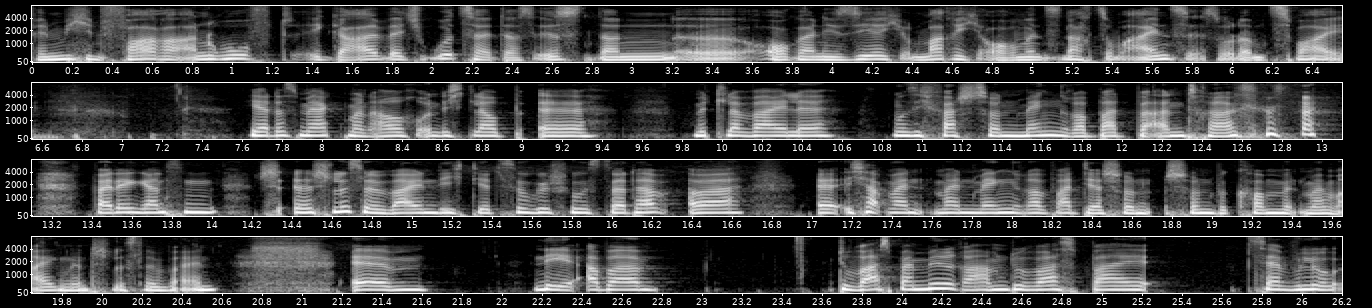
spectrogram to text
wenn mich ein Fahrer anruft, egal welche Uhrzeit das ist, dann äh, organisiere ich und mache ich auch, wenn es nachts um eins ist oder um zwei. Ja, das merkt man auch. Und ich glaube, äh, mittlerweile muss ich fast schon einen Mengenrabatt beantragen bei den ganzen Sch äh, Schlüsselbeinen, die ich dir zugeschustert habe. Aber äh, ich habe meinen mein Mengenrabatt ja schon, schon bekommen mit meinem eigenen Schlüsselbein. Ähm, nee, aber du warst bei Milram, du warst bei Cervelo,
